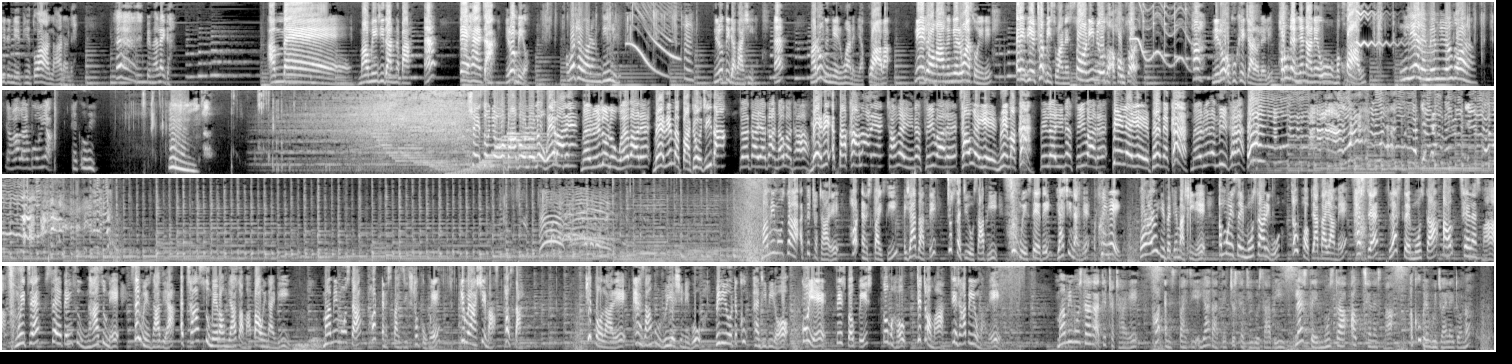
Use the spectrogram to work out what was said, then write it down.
နေ့တစ်နေ့ပြင်သွားလာတာလဲဟဲပင်မလိုက်တာအမေမောင်မင်းကြီးသားနှစ်ပါးဟမ်တဲဟန်ကြနေတော့မေရောအဝတ်ထော်ရတယ်မသိဘူးလေဟမ်နေတော့သိတာပါရှိတယ်ဟမ်ငါတို့ငငယ်တုန်းကနေမြကွာပါနေတော့ငါငငယ်တုန်းကဆိုရင်လေအိမ်ပြင်ထွက်ပြီဆိုတာနဲ့စော်နီးမျိုးဆိုအကုန်စော့တာဟာနေတော့အခုခေတ်ကြတော့လေလေဖုံးတဲ့မျက်နှာနဲ့ဟိုမခွာဘူးဒီလေးကလည်းမင်းမီတော့တော့ရတာ 讲到来不一样。 အဲကိုပြီဟွန်း ရွှေစွန်ညိုဘာကိုလို့လို့ဝဲပါတယ် မယ်ရီလို့လို့ဝဲပါတယ် မဲရင်းမပါတို့ကြီးသား ဘယ်ကာရကအနောက်ကထား မဲရင်းအသာခါလာတယ် ချောင်းငယ်ရည်နဲ့ဆေးပါတယ် ချောင်းငယ်ရေຫນွေမှာခန့် ပင်လယ်ရည်နဲ့ဆေးပါတယ် ပင်လေရေဘဲမဲ့ခန့် မယ်ရီအမိခန်း မမီမွန်စတာအသစ်ထွက်ထားတဲ့ hot and spicy အရသာသစ်ကျွတ်ဆက်ကြီးကိုစားပြီးစုငွေ10သိန်းရရှိနိုင်တဲ့အခရင်လေး ဘော်ရာတို့ရင်ဘတ်ထဲမှာရှိတဲ့အမွေစိန်မွန်စတာတွေကိုထုတ်ဖော်ပြသရမယ် #let's the monster out challenge မှာငွေကျပ်10သိန်းစု5စုနဲ့စိတ်ဝင်စားစရာအခြားစုမဲပေါင်းများစွာမှာပါဝင်နိုင်ပြီမမီမွန်စတာ hot and spicy တစ်ထုပ်ကိုဝယ်ကင်မရာရှေ့မှာဖောက်စားဖြစ်ပေါ်လာတဲ့ခံစားမှု reaction တွေကိုဗီဒီယိုတစ်ခုဖန်တီးပြီးတော့ကိုယ့်ရဲ့ Facebook page သို့မဟုတ် TikTok မှာတင်ထားပေးရုံပါပဲ။ Mami Monster ကအသစ်ထွက်ထားတဲ့ Hot and Spicy အရသာသစ်ကျွတ်ဆက်ကြီးကိုစားပြီး Let's the Monster Out Challenge မှာအခုပဲဝင် join လိုက်တော့နော်။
